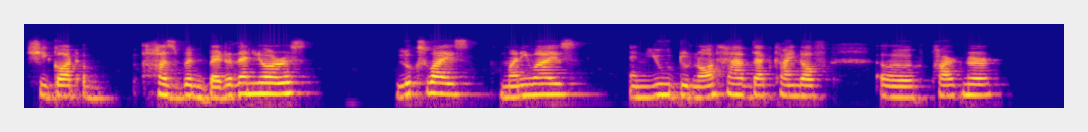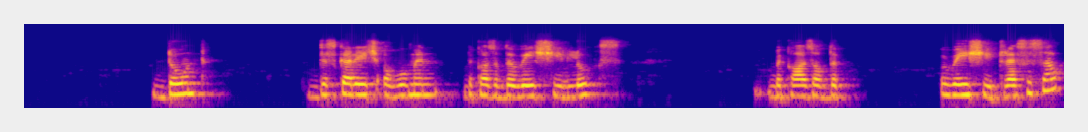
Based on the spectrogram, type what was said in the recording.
She got a husband better than yours, looks wise, money wise, and you do not have that kind of uh, partner. Don't discourage a woman because of the way she looks, because of the way she dresses up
